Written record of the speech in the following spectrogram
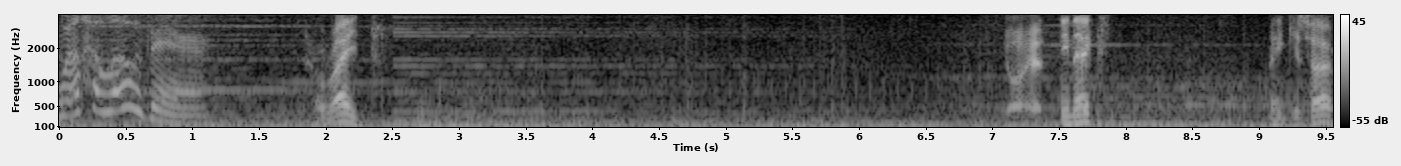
Well, hello there. All right. Go ahead. Me next. Thank you, sir.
